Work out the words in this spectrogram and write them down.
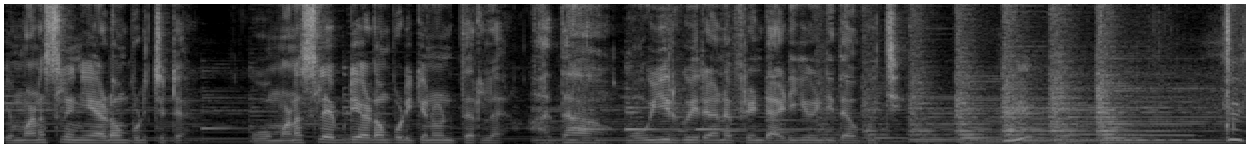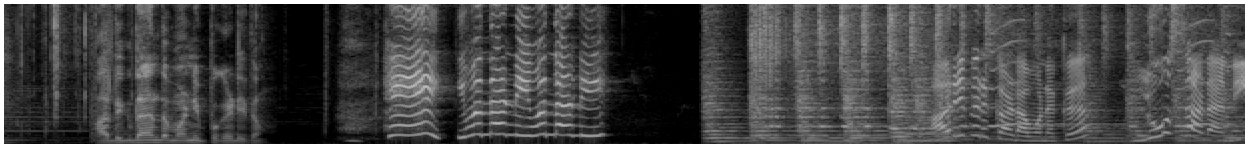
என் மனசில் நீ இடம் பிடிச்சிட்ட. உன் மனசில் எப்படி இடம் பிடிக்கணும்னு தெரில அதான் உயிருக்கு உயிரான ஃப்ரெண்ட் அடிக்க வேண்டியதாக போச்சு. அதுக்கு தான் இந்த மன்னிப்பு கடிதம். ஹே இவன் தாண்டி இவன் தாண்டி அறிவு இருக்காடா உனக்கு? லூசாடா நீ?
